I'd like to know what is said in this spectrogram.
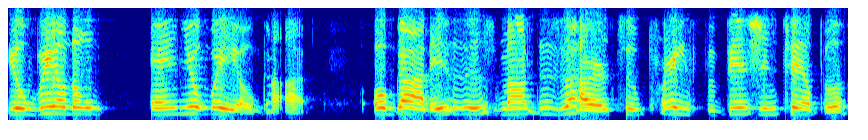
Your will and your way, oh God. Oh God, it is my desire to pray for Vision Temple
